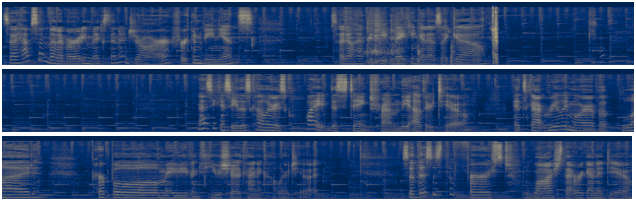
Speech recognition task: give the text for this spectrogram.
So I have some that I've already mixed in a jar for convenience, so I don't have to keep making it as I go. And as you can see, this color is quite distinct from the other two. It's got really more of a blood, purple, maybe even fuchsia kind of color to it. So this is the first wash that we're gonna do.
